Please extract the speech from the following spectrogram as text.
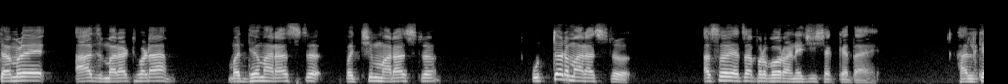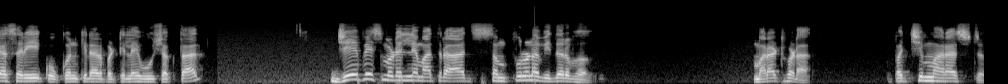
त्यामुळे आज मराठवाडा मध्य महाराष्ट्र पश्चिम महाराष्ट्र उत्तर महाराष्ट्र असं याचा प्रभाव राहण्याची शक्यता आहे. हलक्या सरी कोकण किनारपट्टीलाही होऊ शकतात. जे एफ एस मॉडेलने मात्र आज संपूर्ण विदर्भ मराठवाडा पश्चिम महाराष्ट्र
